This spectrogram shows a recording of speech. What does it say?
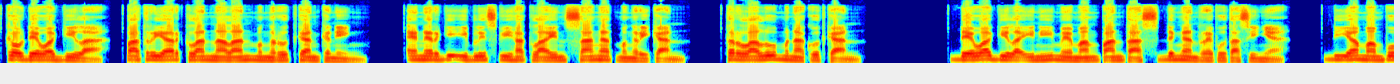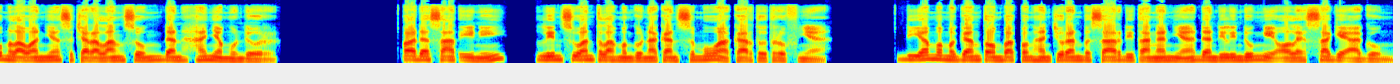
Kau dewa gila, patriark klan Nalan mengerutkan kening. Energi iblis pihak lain sangat mengerikan. Terlalu menakutkan. Dewa gila ini memang pantas dengan reputasinya. Dia mampu melawannya secara langsung dan hanya mundur. Pada saat ini, Lin Xuan telah menggunakan semua kartu trufnya. Dia memegang tombak penghancuran besar di tangannya dan dilindungi oleh Sage Agung.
